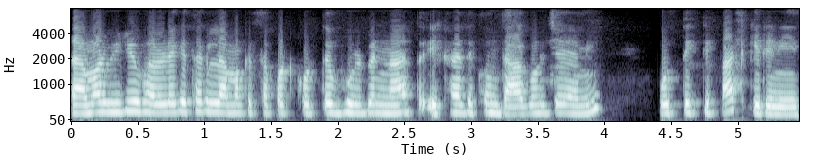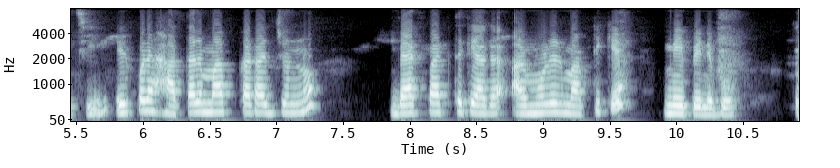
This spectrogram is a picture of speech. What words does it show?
আমার ভিডিও ভালো লেগে থাকলে আমাকে সাপোর্ট করতে ভুলবেন না। তো এখানে দেখুন, দাগ অনুযায়ী আমি প্রত্যেকটি পার্ট কেটে নিয়েছি। এরপরে হাতার মাপ কাটার জন্য ব্যাক পার্ট থেকে আগে আরমোলের মাপটিকে মেপে নেব। তো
